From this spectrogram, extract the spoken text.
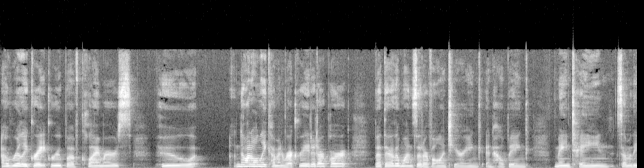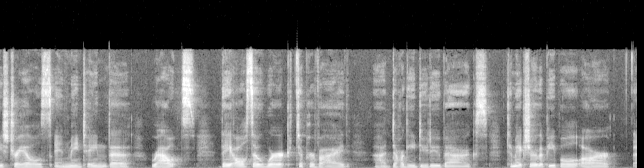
a really great group of climbers who not only come and recreate at our park, but they're the ones that are volunteering and helping maintain some of these trails and maintain the routes. They also work to provide uh, doggy doo doo bags to make sure that people are uh,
